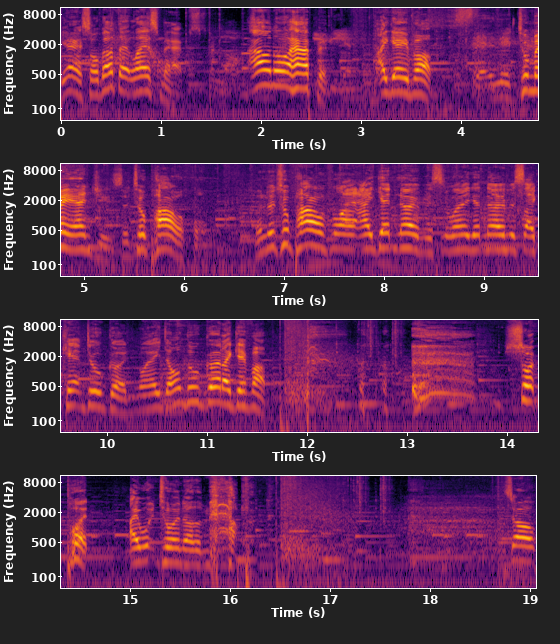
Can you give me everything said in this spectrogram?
Yeah, so about that last map. I don't know what happened. I gave up. Too many engines. They're too powerful. When they're too powerful, I, I get nervous. And when I get nervous, I can't do good. When I don't do good, I give up. Short put, I went to another map. so,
